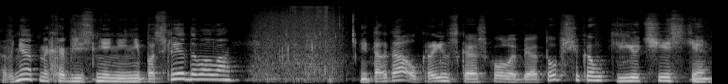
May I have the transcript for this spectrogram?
Внятных объяснений не последовало, и тогда украинская школа биотопщиков, к ее чести,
